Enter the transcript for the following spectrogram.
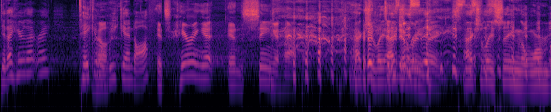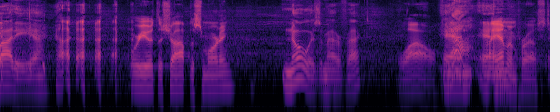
Did I hear that right? Taking Well, a weekend off. It's hearing it and seeing it happen. Actually, Two actually, different things. actually seeing the warm body. Yeah. Were you at the shop this morning? No, as a matter of fact. Wow. And, Yeah. and, I am impressed.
